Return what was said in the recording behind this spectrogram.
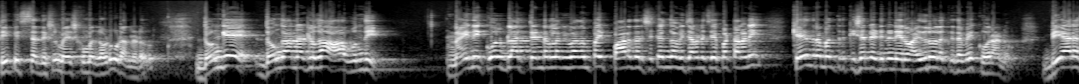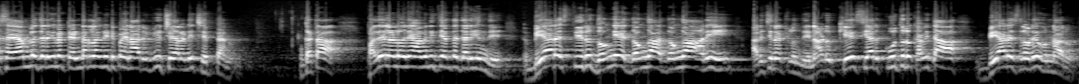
టీపీసీసీ అధ్యక్షులు మహేష్ కుమార్ గౌడ్ కూడా అన్నాడు. దొంగే దొంగ అన్నట్లుగా ఉంది. నైని కోల్ బ్లాక్ టెండర్ల వివాదంపై పారదర్శకంగా విచారణ చేపట్టాలని కేంద్ర మంత్రి కిషన్ రెడ్డిని నేను ఐదు రోజుల క్రితమే కోరాను. బీఆర్ఎస్ హయాంలో జరిగిన టెండర్లన్నిటిపైన రివ్యూ చేయాలని చెప్పాను. గత పదేళ్ళలోనే అవినీతి అంతా జరిగింది. బీఆర్ఎస్ తీరు దొంగే దొంగ దొంగ అని అరిచినట్లుంది. నాడు కేసీఆర్ కూతురు కవిత బీఆర్ఎస్లోనే ఉన్నారు.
